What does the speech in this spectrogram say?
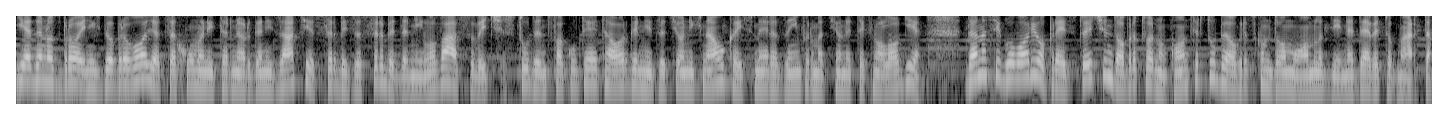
Jedan od brojnih dobrovoljaca humanitarne organizacije Srbi za Srbe Danilo Vasović, student Fakulteta organizacionih nauka i smera za informacione tehnologije, danas je govorio o predstojećem dobrotvornom koncertu u Beogradskom domu omladine 9. marta.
